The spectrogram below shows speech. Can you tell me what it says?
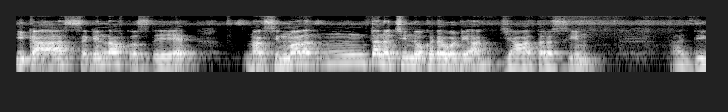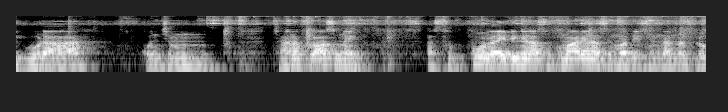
ఇక సెకండ్ హాఫ్కి వస్తే నాకు సినిమాలంతా నచ్చింది ఒకటే ఒకటి ఆ జాతర సీన్. అది కూడా కొంచెం చాలా ఫ్లాస్ ఉన్నాయి. ఆ సుక్కు రైటింగ్ నా సుకుమారే నా సినిమా తీసింది అన్నట్లు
